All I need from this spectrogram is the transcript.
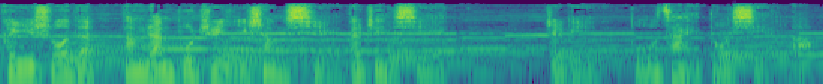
可以说的当然不止以上写的这些，这里不再多写了。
